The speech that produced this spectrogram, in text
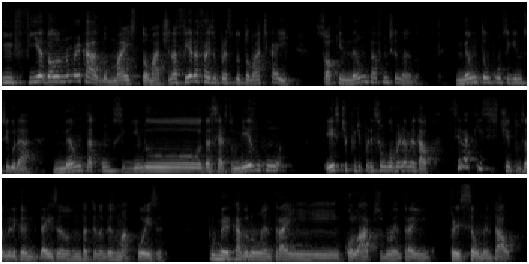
Enfia dólar no mercado, mas tomate na feira faz o preço do tomate cair. Só que não está funcionando não estão conseguindo segurar, não está conseguindo dar certo, mesmo com esse tipo de pressão governamental. Será que esses títulos americanos de 10 anos não estão tá tendo a mesma coisa? Para o mercado não entrar em colapso, não entrar em pressão mental?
